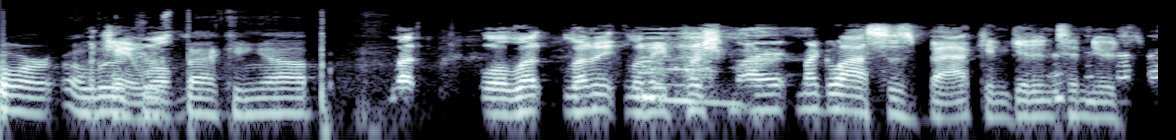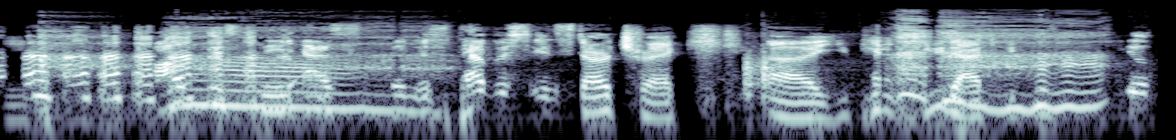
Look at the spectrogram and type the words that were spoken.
Or Alludra's well- backing up. Well let, let me let me push my, my glasses back and get into near speed obviously as been established in star trek uh, you can't do that because shields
